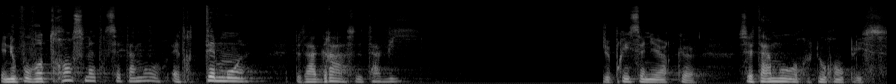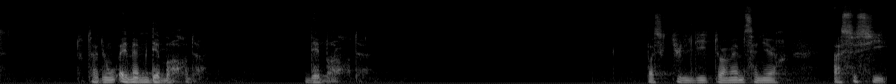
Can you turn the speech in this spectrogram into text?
et nous pouvons transmettre cet amour, être témoins de ta grâce, de ta vie. Je prie, Seigneur, que cet amour nous remplisse tout à nous et même déborde. Déborde. Parce que tu le dis toi-même, Seigneur, à ceux-ci,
